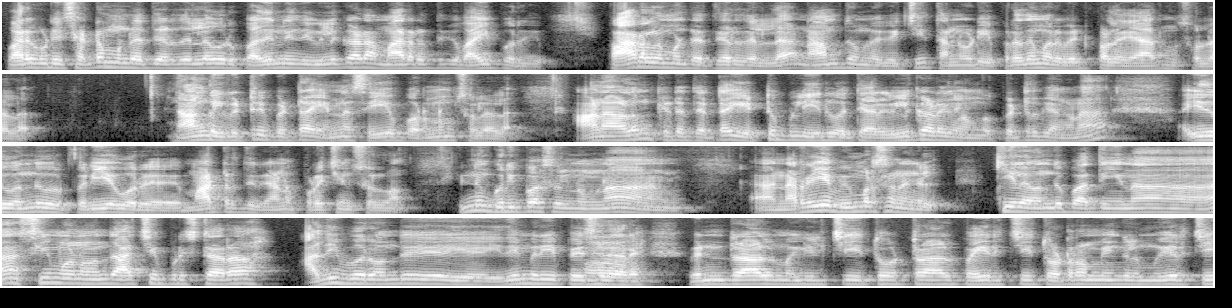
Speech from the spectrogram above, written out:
வரக்கூடிய சட்டமன்ற தேர்தலில் ஒரு பதினைந்து விழுக்காடா மாறுறதுக்கு வாய்ப்பு இருக்கு. பாராளுமன்ற தேர்தலில் நாம் தமிழர் கட்சி தன்னுடைய பிரதமர் வேட்பாளர் யாருன்னு சொல்லல. நாங்கள் வெற்றி பெற்றால் என்ன செய்ய போகிறோம்னு சொல்லலை. ஆனாலும் கிட்டத்தட்ட எட்டு புள்ளி இருபத்தி ஆறு விழுக்காடுகள் அவங்க பெற்றிருக்காங்கன்னா இது வந்து ஒரு பெரிய ஒரு மாற்றத்திற்கான புரட்சின்னு சொல்லலாம். இன்னும் குறிப்பாக சொல்லணும்னா நிறைய விமர்சனங்கள். கீழே வந்து பார்த்தீங்கன்னா சீமான் வந்து ஆட்சி பிடிச்சிட்டாரா? அதிபர் வந்து இதே மாதிரியே பேசுகிறாரு வென்றால் மகிழ்ச்சி தோற்றால் பயிற்சி தொடரும் எங்கள் முயற்சி.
